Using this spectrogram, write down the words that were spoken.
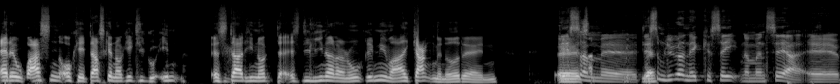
er det jo bare sådan, okay, der skal nok ikke lige gå ind. Altså, der er de nok, der, altså, de ligner, der er nogen rimelig meget i gang med noget derinde. Det, Øh, som, øh, det ja. som lytterne ikke kan se, når man ser øh,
